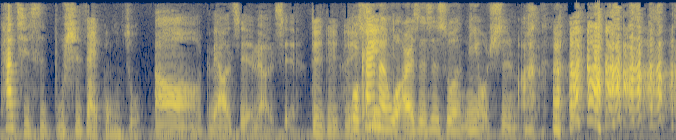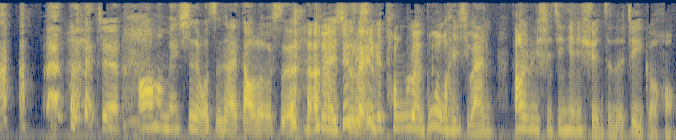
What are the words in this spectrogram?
他其实不是在工作哦。了解了解，对对对。我开门，我儿子是说你有事吗？我也觉得哦没事，我只是来倒垃圾。对，所以这是一个通论。不过我很喜欢方瑞律师今天选择的这个哈，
